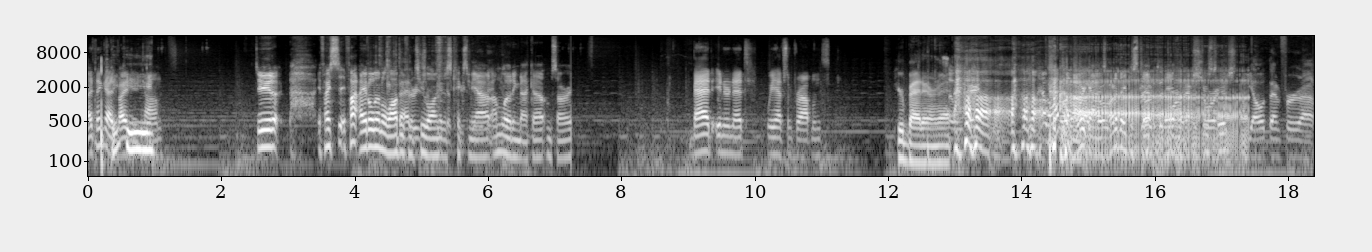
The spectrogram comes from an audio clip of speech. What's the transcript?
I think I invited you, Kiki. Tom. Dude, if I if I idle in a lobby Batteries for too long, it just kicks me out. I'm loading back up. I'm sorry. Bad internet. We have some problems. You're bad internet. So weird. What happened to our guys? Why did they just Go go? to Did the they have corner like store extra and stores? just yell at them for uh,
